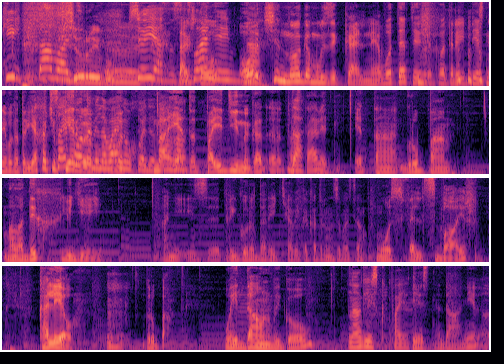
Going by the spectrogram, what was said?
Килька там всю рыбу. Все ясно, Так что Исландией. очень много музыкальные. Вот эти которые, песни, которые я хочу С первую айфонами на войну ходят, на этот поединок э, Да. поставить. Это группа молодых людей. Они из э, пригорода Рейкьявика, который называется Мосфельдсбайр. Калео группа. Way Down We Go. На английском поет. песня, да, они э,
